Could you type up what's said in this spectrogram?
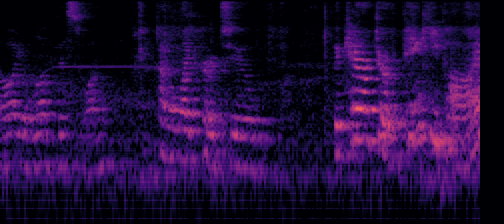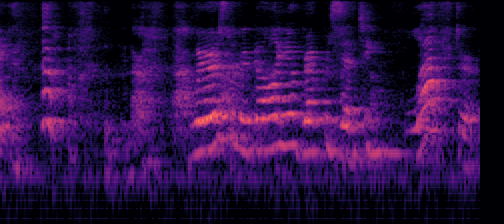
Oh, you love this one. Kind of like her too. The character of Pinkie Pie wears the regalia representing laughter.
